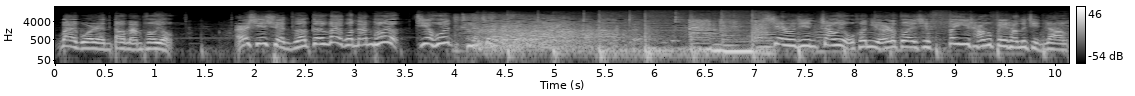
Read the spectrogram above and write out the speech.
外国人当男朋友，而且选择跟外国男朋友结婚。现如今，张勇和女儿的关系非常非常的紧张，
